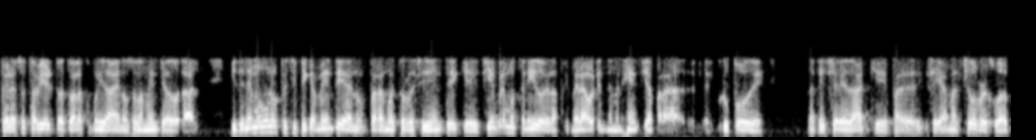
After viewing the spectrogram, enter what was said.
pero eso está abierto a todas las comunidades, no solamente a Doral. Y tenemos uno específicamente para nuestros residentes que siempre hemos tenido de la primera orden de emergencia para el, el grupo de la tercera edad que, para- que se llama Silver Club.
